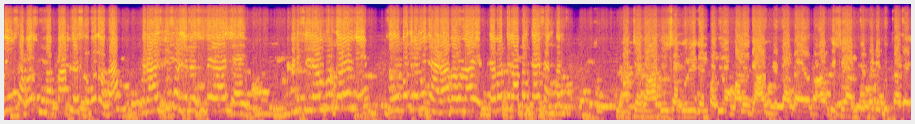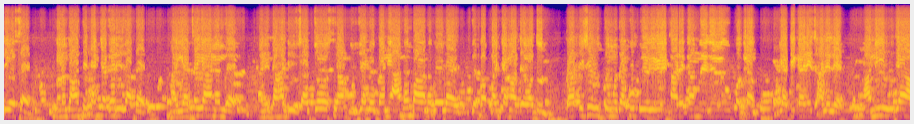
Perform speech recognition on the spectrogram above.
दिवसापासून बाप्पा आपल्यासोबत होता. तर आज विसर्जनाची वेळ आली आहे. आणि श्रीरामपूरकरांनी जो उपक्रम इथे राबवला आहे त्याबद्दल आपण काय सांगतात? मागच्या दहा दिवसापूर्वी गणपती बाप्पा आले होते. आज ते जात आहेत अतिशय आमच्यासाठी दुःखाचा दिवस आहे. परंतु आज ते त्यांच्या घरी जात आहेत. याचाही आनंद आहे. आणि दहा दिवसात जो श्रामपूरच्या लोकांनी आनंद अनुभवला आहे बाप्पांच्या माध्यमातून तो अतिशय उत्तम होता. खूप वेगवेगळे कार्यक्रम वेगवेगळे उपक्रम या ठिकाणी झालेले आहेत. आम्ही उद्या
